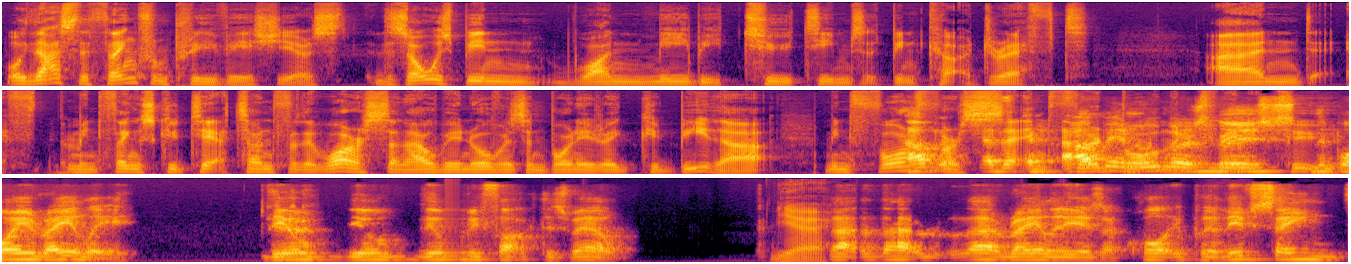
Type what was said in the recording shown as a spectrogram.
Well, that's the thing from previous years. There's always been one, maybe two teams that's been cut adrift. And if, I mean, things could take a turn for the worse, and Albion Rovers and Bonnyrigg could be that. I mean, Forth Albion- are if, sitting if third Albion bottom in Rovers lose 22. the boy Riley, they'll Yeah. they'll they'll be fucked as well. Yeah. That that that Riley is a quality player. They've signed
